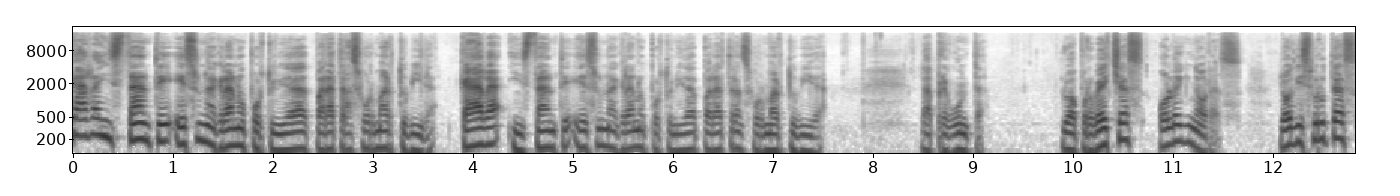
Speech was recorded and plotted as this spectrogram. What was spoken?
Cada instante es una gran oportunidad para transformar tu vida. Cada instante es una gran oportunidad para transformar tu vida. La pregunta, ¿lo aprovechas o lo ignoras? ¿Lo disfrutas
